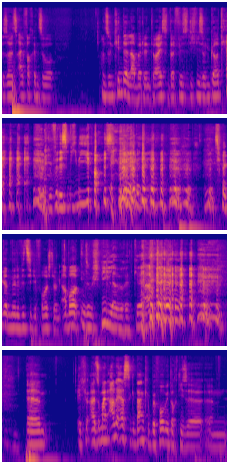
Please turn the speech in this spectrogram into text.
du sollst einfach in so in so ein Kinderlabyrinth, weißt du, dann fühlst du dich wie so ein Gott. du findest mich nie, du. Das war gerade nur eine witzige Vorstellung. Aber In so einem Spiegellabyrinth, gell? Ja. ähm, ich, also mein allererster Gedanke, bevor wir doch diese ähm,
